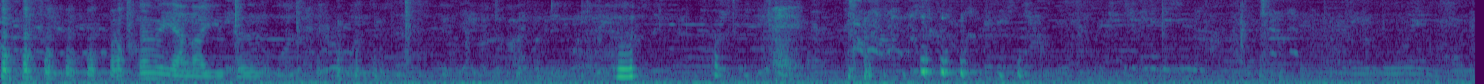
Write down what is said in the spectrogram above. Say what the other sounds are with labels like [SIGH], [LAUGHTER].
Let me y'all know YouTube. [LAUGHS]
